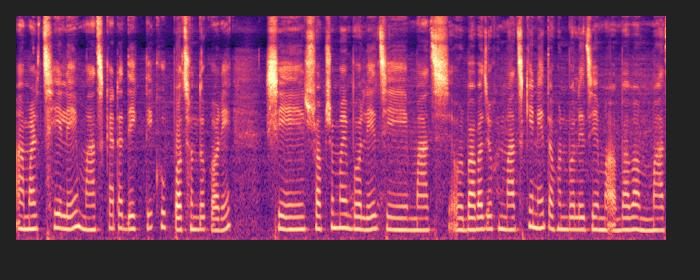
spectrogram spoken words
আমার ছেলে মাছ কাটা দেখতে খুব পছন্দ করে। সে সবসময় বলে যে মাছ, ওর বাবা যখন মাছ কেনে তখন বলে যে বাবা, মাছ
